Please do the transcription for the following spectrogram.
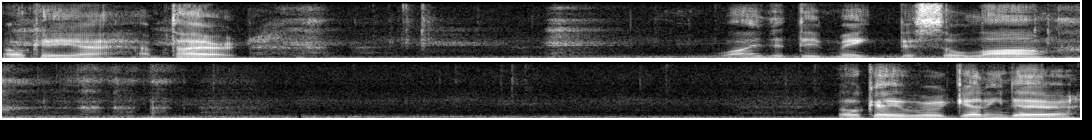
Okay, yeah, I'm tired. Why did they make this so long? okay, we're getting there.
